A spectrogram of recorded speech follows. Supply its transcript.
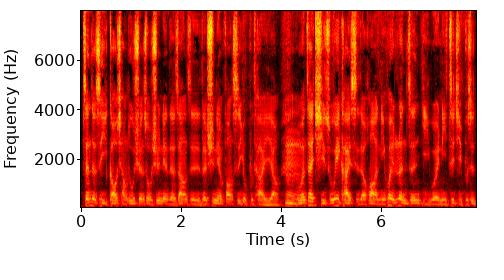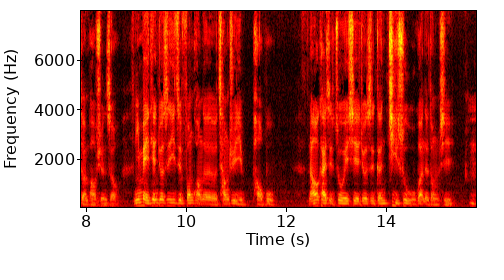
真的是以高强度选手训练的这样子的训练方式又不太一样。嗯，我们在起初一开始的话，你会认真以为你自己不是短跑选手，你每天就是一直疯狂的长距离跑步。然后开始做一些就是跟技术无关的东西，嗯，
